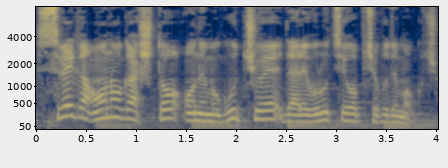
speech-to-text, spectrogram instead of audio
svega onoga što onemogućuje da revolucija uopće bude moguća.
